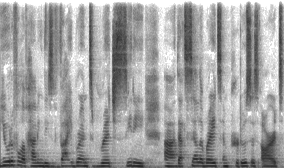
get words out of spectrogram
beautiful of having this vibrant, rich city uh, that celebrates and produces art,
